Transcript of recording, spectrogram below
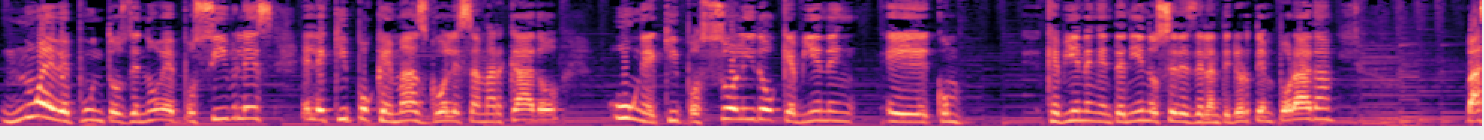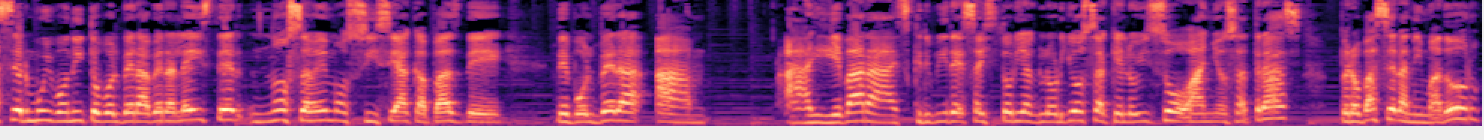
nueve puntos de nueve posibles, el equipo que más goles ha marcado, un equipo sólido que vienen eh, que vienen entendiéndose desde la anterior temporada, Va a ser muy bonito volver a ver a Leicester. No sabemos si sea capaz de, de volver a, a, llevar a escribir esa historia gloriosa que lo hizo años atrás, pero va a ser animador.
